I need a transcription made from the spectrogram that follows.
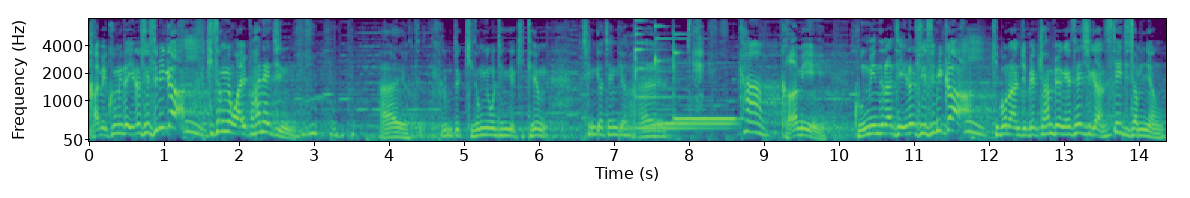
감히 국민들 이럴 수 있습니까? 기. 기성용 와이프 한혜진. 아유, 그럼 또 기성용을 챙겨, 기태형 챙겨, 챙겨. 아유. 감. 감히 국민들한테 이럴 수 있습니까? 기. 기본 안주 맥주 한 병에 3시간 스테이지 점령.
